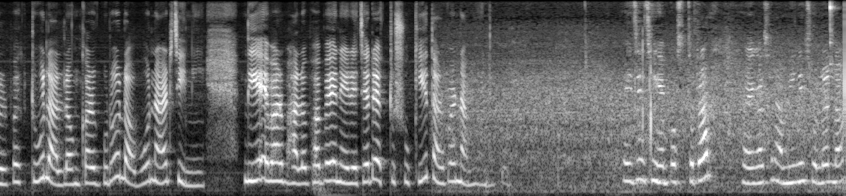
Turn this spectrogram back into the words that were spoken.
অল্প একটু লাল লঙ্কার গুঁড়ো, লবণ আর চিনি। দিয়ে এবার ভালোভাবে নেড়ে চেড়ে একটু শুকিয়ে তারপর নামিয়ে নেব। এই যে ঝিঙে পোস্তটা হয়ে গেছে আমি নিয়ে চলে এলাম।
